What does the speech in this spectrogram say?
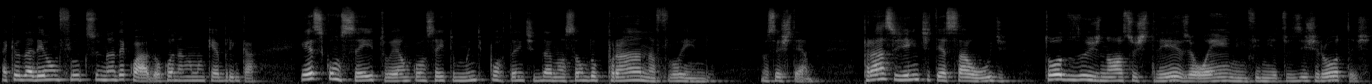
aquilo dali é um fluxo inadequado, ou quando ela não quer brincar. Esse conceito é um conceito muito importante da noção do prana fluindo no sistema. Para a gente ter saúde, todos os nossos três ou n infinitos esrotas,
